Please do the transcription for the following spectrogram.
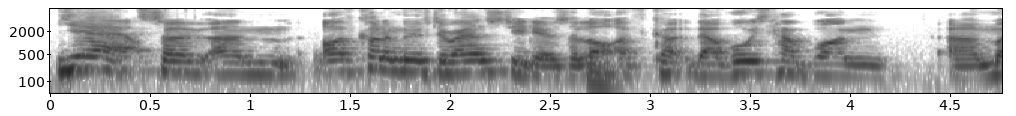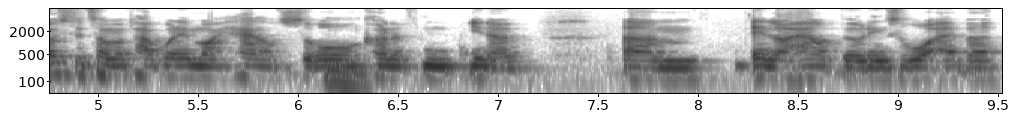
Yeah, so um, I've kind of moved around studios a lot. I've I've always had one. Uh, most of the time, I've had one in my house or kind of you know um, in like outbuildings or whatever.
